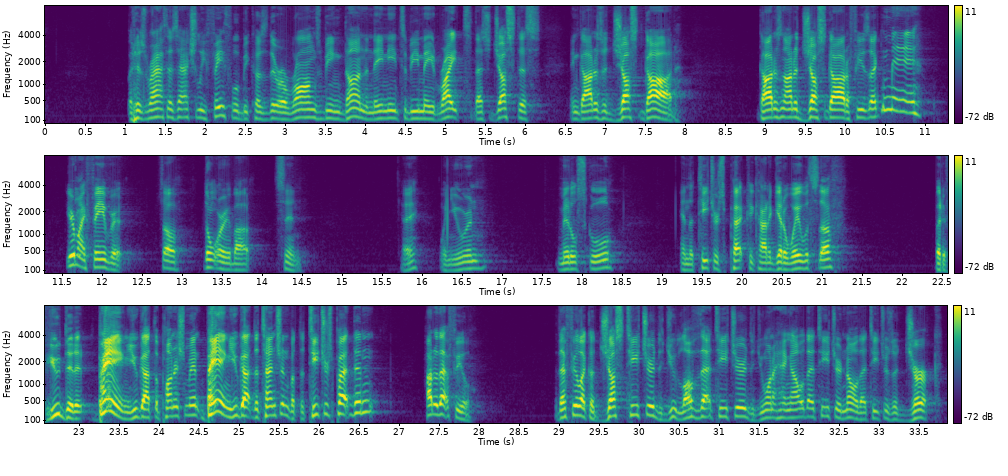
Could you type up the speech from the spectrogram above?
But his wrath is actually faithful because there are wrongs being done and they need to be made right. That's justice. And God is a just God. God is not a just God if he's like, meh, you're my favorite. So don't worry about sin. Okay? When you were in middle school, and the teacher's pet could kind of get away with stuff. But if you did it, bang, you got the punishment, bang, you got detention, but the teacher's pet didn't. How did that feel? Did that feel like a just teacher? Did you love that teacher? Did you want to hang out with that teacher? No, that teacher's a jerk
